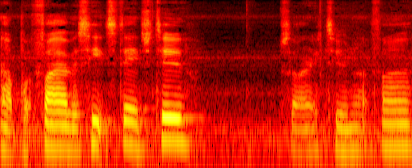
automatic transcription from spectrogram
Output 5 is heat stage 2. Sorry, 2, not 5.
